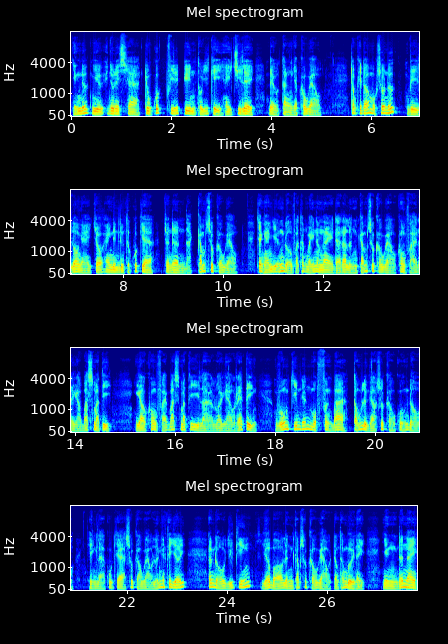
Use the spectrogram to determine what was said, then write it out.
Những nước như Indonesia, Trung Quốc, Philippines, Thổ Nhĩ Kỳ hay Chile đều tăng nhập khẩu gạo. Trong khi đó, một số nước vì lo ngại cho an ninh lương thực quốc gia cho nên đã cấm xuất khẩu gạo. Chẳng hạn như Ấn Độ vào tháng 7 năm nay đã ra lệnh cấm xuất khẩu gạo không phải là gạo basmati. Gạo không phải basmati là loại gạo rẻ tiền, vốn chiếm đến 1 phần 3 tổng lượng gạo xuất khẩu của Ấn Độ, hiện là quốc gia xuất khẩu gạo lớn nhất thế giới. Ấn Độ dự kiến dỡ bỏ lệnh cấm xuất khẩu gạo trong tháng 10 này, nhưng đến nay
